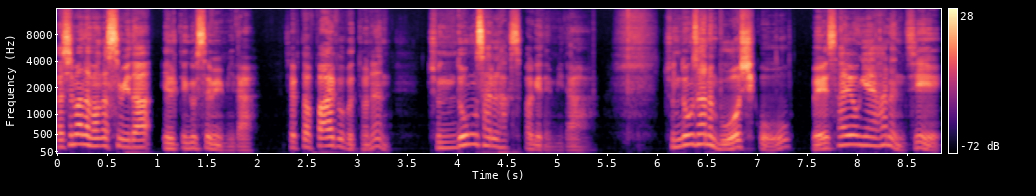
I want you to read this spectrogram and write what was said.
다시 만나 반갑습니다. 1등급 쌤입니다. 챕터 5부터는 준동사를 학습하게 됩니다. 준동사는 무엇이고 왜 사용해야 하는지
